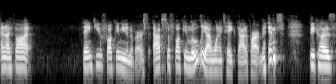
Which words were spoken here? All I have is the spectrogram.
And I thought, thank you, fucking universe. Absolutely, I want to take that apartment because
